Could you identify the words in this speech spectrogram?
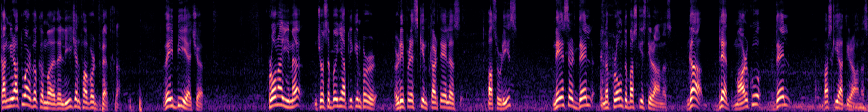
Kanë miratuar VKM edhe ligje në favor të vet këta. Dhe i bie që Prona ime, në qoftë se bëj një aplikim për rifreskim të kartelës të pasurisë, nesër del në pronë të bashkisë Tiranës. Nga Bled Marku, del bashkia Tiranës.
